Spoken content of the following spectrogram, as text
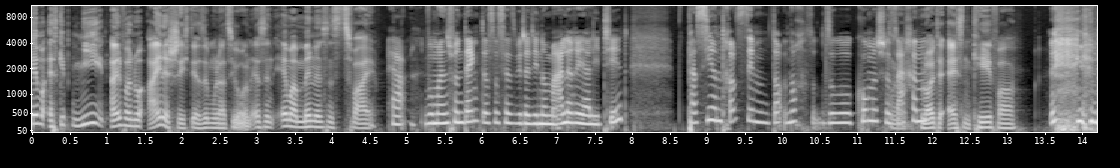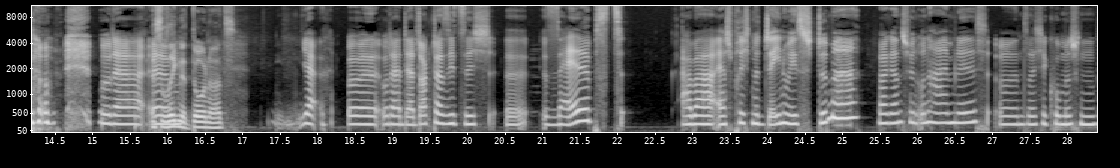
immer, es gibt nie einfach nur eine Schicht der Simulation. Es sind immer mindestens zwei. Ja, wo man schon denkt, das ist jetzt wieder die normale Realität, passieren trotzdem doch noch so komische Sachen. Leute essen Käfer. genau. Oder Es ähm, regnet Donuts. ja, äh, oder der Doktor sieht sich äh, selbst, aber er spricht mit Janeways Stimme, war ganz schön unheimlich und solche komischen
